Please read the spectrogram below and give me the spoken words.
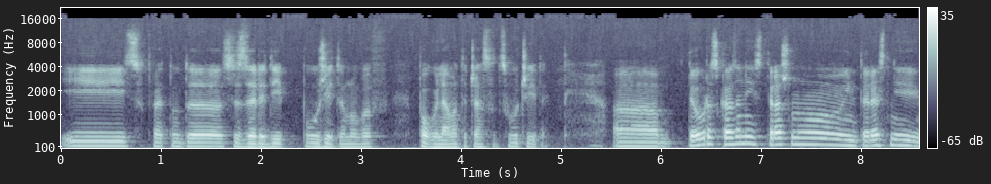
и съответно да се зареди положително в по-голямата част от случаите. А, те разказани страшно интересни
